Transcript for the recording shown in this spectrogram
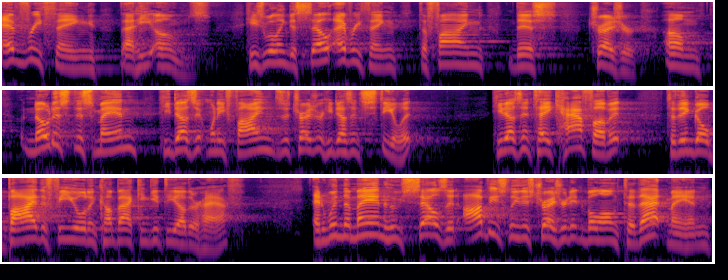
everything that he owns. He's willing to sell everything to find this treasure. Um, notice this man, he doesn't, when he finds the treasure, he doesn't steal it. He doesn't take half of it to then go buy the field and come back and get the other half. And when the man who sells it, obviously this treasure didn't belong to that man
